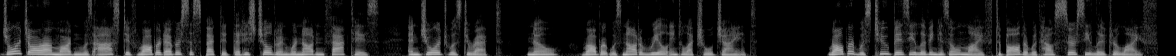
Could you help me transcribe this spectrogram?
George R. R. Martin was asked if Robert ever suspected that his children were not in fact his, and George was direct no, Robert was not a real intellectual giant. Robert was too busy living his own life to bother with how Cersei lived her life.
